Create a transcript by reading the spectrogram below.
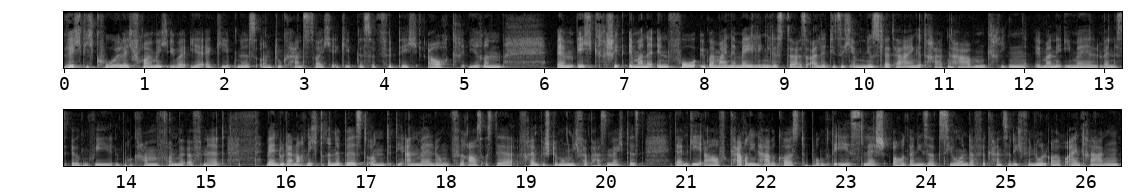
Richtig cool. Ich freue mich über Ihr Ergebnis und du kannst solche Ergebnisse für dich auch kreieren. Ähm, ich schicke immer eine Info über meine Mailingliste. Also alle, die sich im Newsletter eingetragen haben, kriegen immer eine E-Mail, wenn es irgendwie ein Programm von mir öffnet. Wenn du da noch nicht drinne bist und die Anmeldung für raus aus der Fremdbestimmung nicht verpassen möchtest, dann geh auf carolinhabekost.de slash Organisation. Dafür kannst du dich für 0 Euro eintragen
